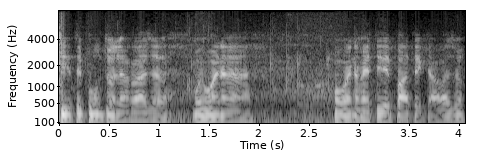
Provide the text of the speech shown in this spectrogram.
7 puntos en la raya. Muy buena, muy buena metida de pata caballo.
